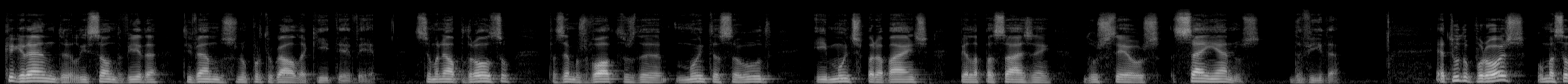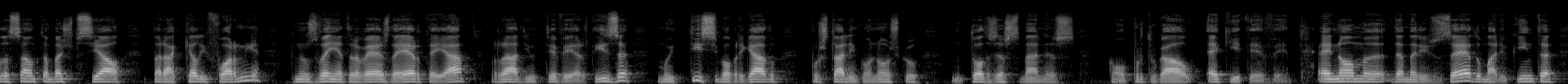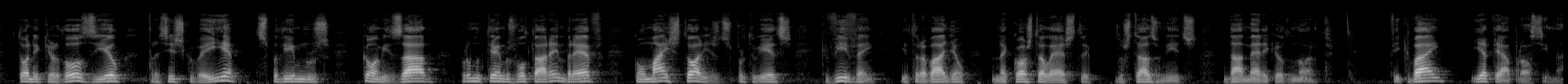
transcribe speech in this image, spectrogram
Que grande lição de vida tivemos no Portugal Aqui TV. Sr. Manuel Pedroso, fazemos votos de muita saúde e muitos parabéns pela passagem dos seus 100 anos de vida. É tudo por hoje. Uma saudação também especial para a Califórnia, que nos vem através da RTA, Rádio TV Artisa. Muitíssimo obrigado por estarem connosco todas as semanas com o Portugal Aqui TV. Em nome da Maria José, do Mário Quinta, Tony Cardoso e eu, Francisco Bahia, despedimos-nos com amizade. Prometemos voltar em breve com mais histórias dos portugueses que vivem e trabalham na costa leste dos Estados Unidos da América do Norte. Fique bem e até à próxima.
